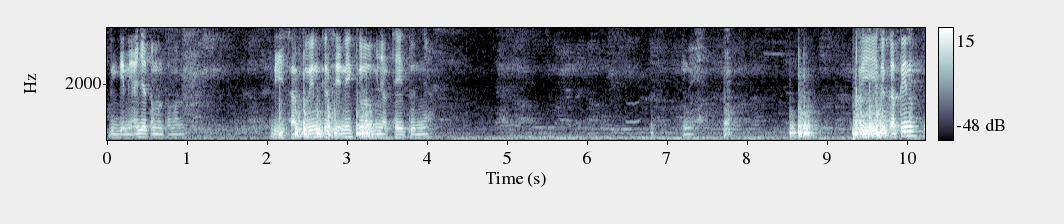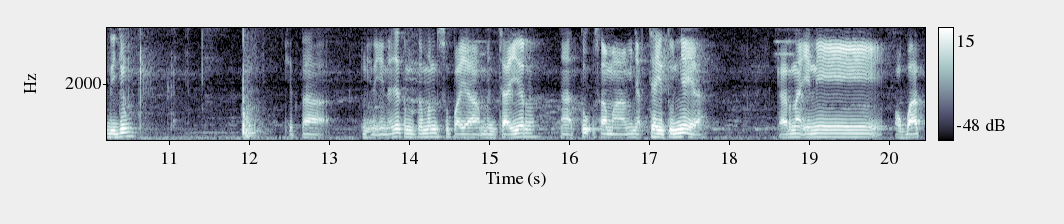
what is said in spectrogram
begini aja teman-teman disatuin ke sini ke minyak zaitunnya nih. Dideketin di zoom kita giniin aja teman-teman supaya mencair nyatu sama minyak zaitunnya ya. Karena ini obat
